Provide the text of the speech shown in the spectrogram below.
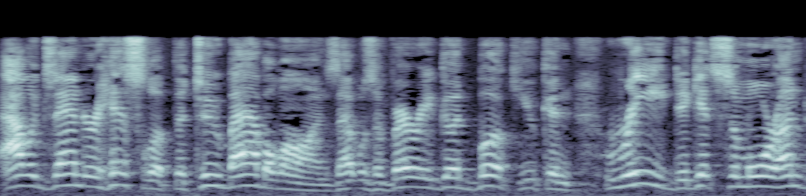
Alexander Hislop, The Two Babylons, that was a very good book you can read to get some more understanding.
